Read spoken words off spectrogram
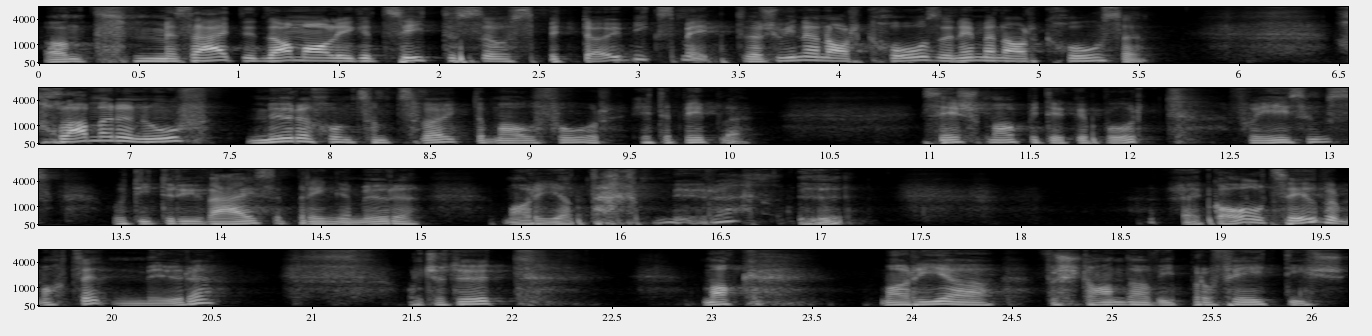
Und man sagt in der damaligen Zeit, das ist ein Betäubungsmittel. Das ist wie eine Narkose, nicht eine Narkose. Klammern auf, Myrrhe kommt zum zweiten Mal vor in der Bibel. Das erste Mal bei der Geburt von Jesus, wo die drei Weisen bringen Myrrhe. Maria denkt, Myrrhe? Äh? äh Gold, Silber macht es nicht, Myrrhe. Und schon dort mag Maria verstanden wie prophetisch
